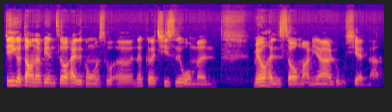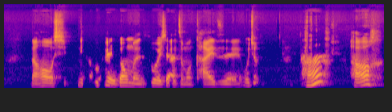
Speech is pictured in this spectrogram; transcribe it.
第一个到那边之后，开始跟我说：“呃，那个其实我们没有很熟马尼拉的路线啊，然后你可不可以跟我们说一下怎么开之类？”我就啊，好，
